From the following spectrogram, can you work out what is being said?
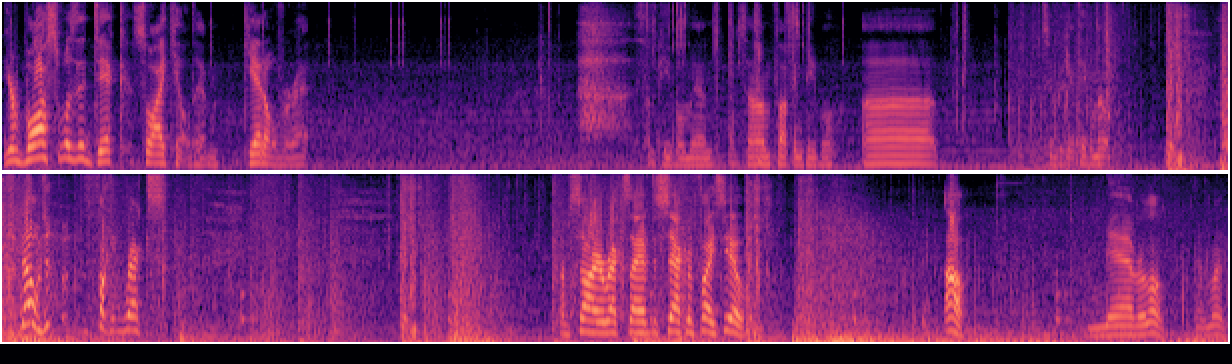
Your boss was a dick, so I killed him. Get over it. Some people, man. Some fucking people. Uh, let's see if we can take them out. No! Fucking Rex! I'm sorry, Rex. I have to sacrifice you. Oh. Never long. Never mind.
